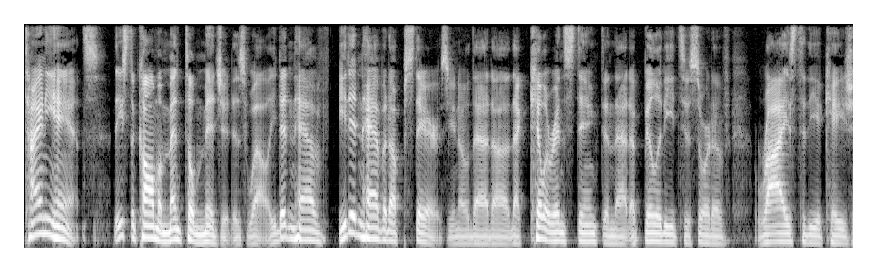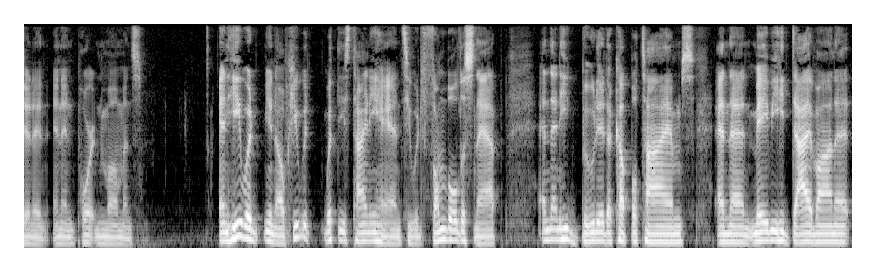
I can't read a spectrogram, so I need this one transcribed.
tiny hands. They used to call him a mental midget as well. He didn't have he didn't have it upstairs, you know, that uh, that killer instinct and that ability to sort of rise to the occasion in, in important moments. And he would, you know, he would with these tiny hands, he would fumble the snap and then he'd boot it a couple times and then maybe he'd dive on it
